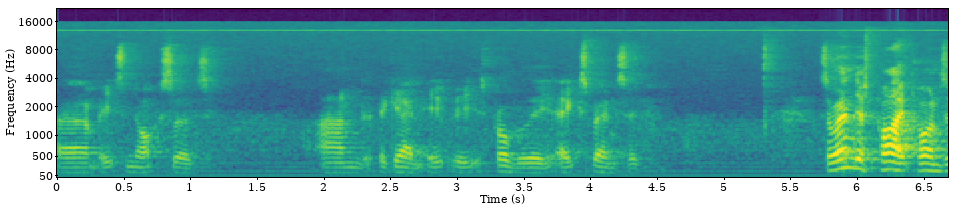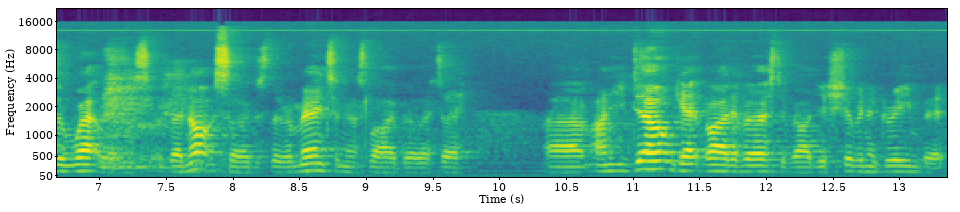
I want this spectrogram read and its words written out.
Um, it's not suds. And again, it, it's probably expensive. So end of pipe ponds and wetlands, they're not suds, they're a maintenance liability. Um, and you don't get biodiversity by just shoving a green bit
